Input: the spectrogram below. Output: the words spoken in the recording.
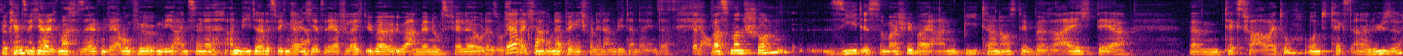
Du kennst mich ja, ich mache selten Werbung für irgendwie einzelne Anbieter, deswegen kann ja. ich jetzt eher vielleicht über, über Anwendungsfälle oder so ja, sprechen, klar. unabhängig von den Anbietern dahinter. Genau. Was man schon sieht, ist zum Beispiel bei Anbietern aus dem Bereich der ähm, Textverarbeitung und Textanalyse,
